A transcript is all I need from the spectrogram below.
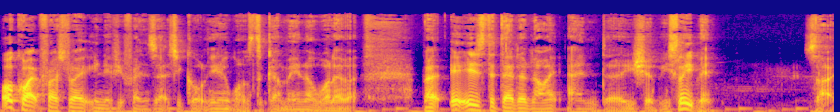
or quite frustrating if your friend's actually calling you and wants to come in or whatever. But it is the dead of night, and uh, you should be sleeping. So,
